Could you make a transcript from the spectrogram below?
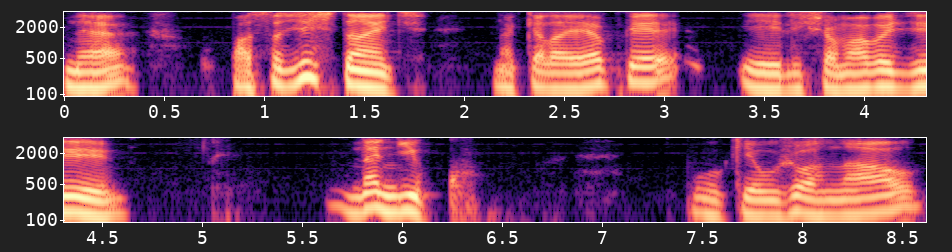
né, passa distante. Naquela época ele chamava de Nanico, porque o jornal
